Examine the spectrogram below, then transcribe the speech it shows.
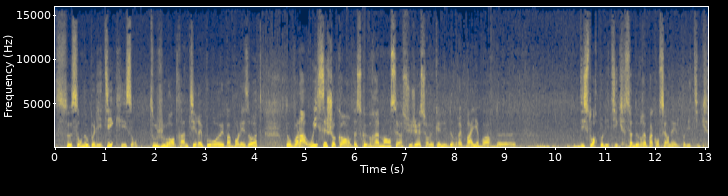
Ce sont nos politiques. Ils sont toujours en train de tirer pour eux et pas pour les autres. Donc voilà, oui, c'est choquant parce que vraiment, c'est un sujet sur lequel il ne devrait pas y avoir d'histoire politique. Ça ne devrait pas concerner le politique.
